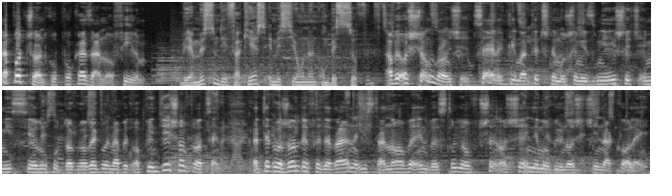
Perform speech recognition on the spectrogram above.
Na początku pokazano film. Um bis zu 50 Aby osiągnąć cel klimatyczny, musimy zmniejszyć emisję ruchu drogowego nawet o 50%. Dlatego rządy federalne i stanowe inwestują w przenoszenie mobilności na kolej.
